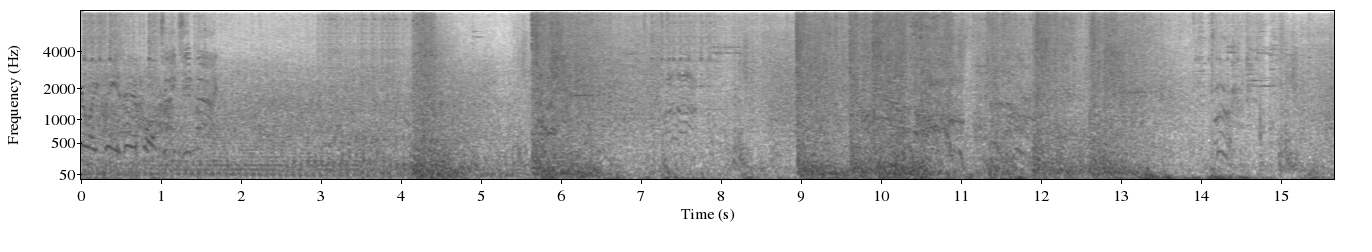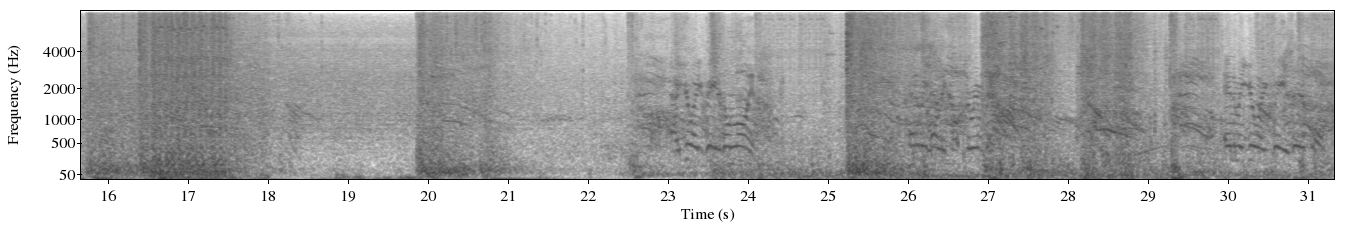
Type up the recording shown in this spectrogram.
UAV is airborne. Changing mag! Our UAV is online. Enemy helicopter inbound. Enemy UAV is airborne.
